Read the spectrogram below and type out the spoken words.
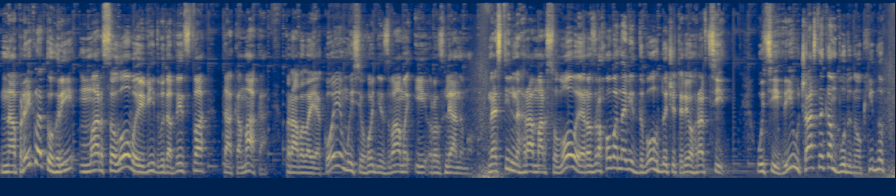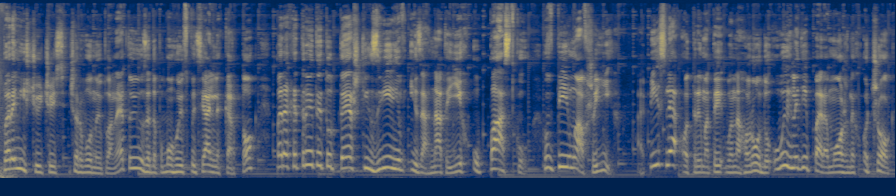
Наприклад, у грі Марсолови від видавництва Такамака, правила якої ми сьогодні з вами і розглянемо. Настільна гра Марсолови розрахована від 2 до 4 гравців. У цій грі учасникам буде необхідно, переміщуючись червоною планетою за допомогою спеціальних карток, перехитрити тутешніх звірів і загнати їх у пастку, впіймавши їх. А після отримати винагороду у вигляді переможних очок,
